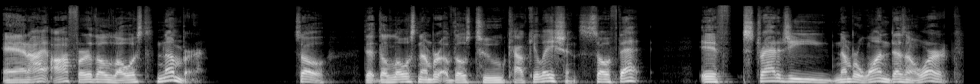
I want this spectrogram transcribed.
and I offer the lowest number. So the, the lowest number of those two calculations. So if that, if strategy number one doesn't work,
